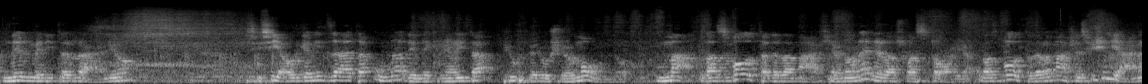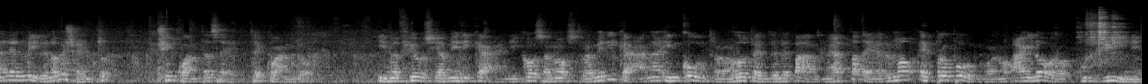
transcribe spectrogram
nel Mediterraneo si sia organizzata una delle criminalità più feroci al mondo, ma la svolta della mafia non è nella sua storia, la svolta della mafia siciliana è nel 1957 quando i mafiosi americani, Cosa Nostra americana, incontrano all'Hotel delle Palme a Palermo e propongono ai loro cugini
